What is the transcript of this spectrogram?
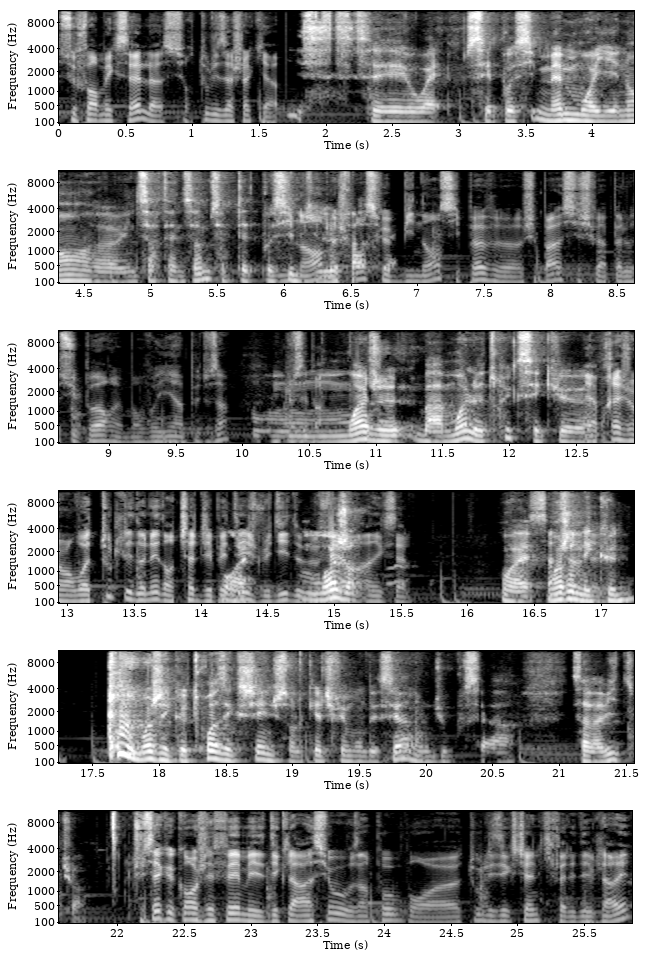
sous forme Excel sur tous les achats qu'il y a. C'est ouais, c'est possible, même moyennant euh, une certaine somme, c'est peut-être possible. Non, mais je pense que Binance, ils peuvent, euh, je sais pas, si je fais appel au support et m'envoyer un peu tout ça. Je sais pas. Moi, je, bah moi le truc c'est que. Et après, je envoie toutes les données dans ChatGPT et je lui dis de me faire un Excel. Ouais, moi j'en ai que moi j'ai que trois exchanges sur lesquels je fais mon DCA, donc du coup ça, ça va vite, tu vois. Tu sais que quand j'ai fait mes déclarations aux impôts pour euh, tous les exchanges qu'il fallait déclarer,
